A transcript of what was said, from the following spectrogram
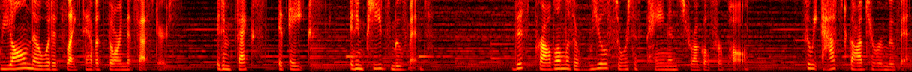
We all know what it's like to have a thorn that festers. It infects, it aches, it impedes movement. This problem was a real source of pain and struggle for Paul, so he asked God to remove it.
